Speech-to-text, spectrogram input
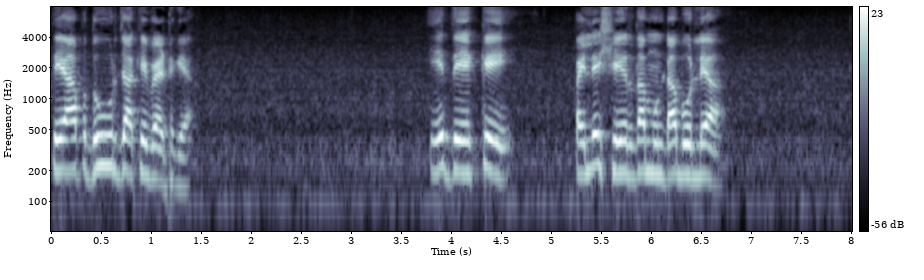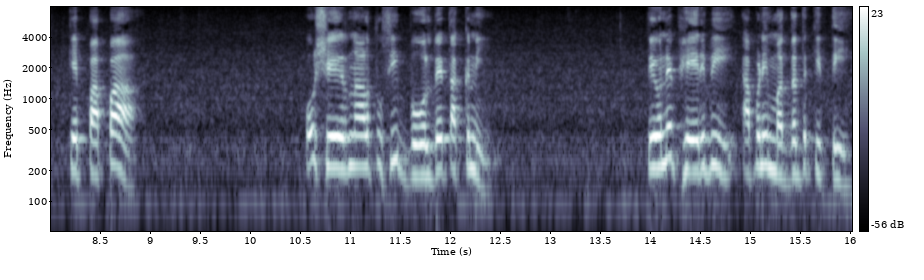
ਤੇ ਆਪ ਦੂਰ ਜਾ ਕੇ ਬੈਠ ਗਿਆ। ਇਹ ਦੇਖ ਕੇ ਪਹਿਲੇ ਸ਼ੇਰ ਦਾ ਮੁੰਡਾ ਬੋਲਿਆ ਕਿ, ਪਾਪਾ, ਉਹ ਸ਼ੇਰ ਨਾਲ ਤੁਸੀਂ ਬੋਲਦੇ ਤੱਕ ਨਹੀਂ। ਤੇ ਉਹਨੇ ਫੇਰ ਵੀ ਆਪਣੀ ਮਦਦ ਕੀਤੀ,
